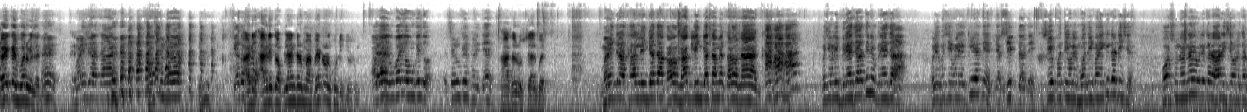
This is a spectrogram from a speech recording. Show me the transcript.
કઈ કઈ four wheeler Mahindra Thar Fortuner તો માં પેટ્રોલ ખૂટી ગયું છું હું કહી દો શરૂ કરી પડી ત્યાં હા શરૂ ચાલ બસ. મહિન્દ્રા થાર લઈને જતા કાળો નાગ લઈને જતા અમે કાળો નાગ. હા હા હા. પછી ઓલી બ્રેજા હતી ને બ્રેજા. ઓલી પછી ઓલી કી હતી? એક શિફ્ટ હતી. શિફ્ટ હતી ઓલી મોદીભાઈ કી ગાડી છે? ફોર્ચ્યુનર ને ઓલી કર હારી છે ઓલી કર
